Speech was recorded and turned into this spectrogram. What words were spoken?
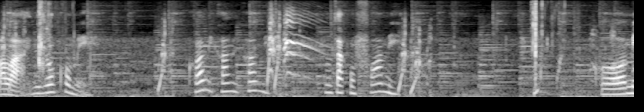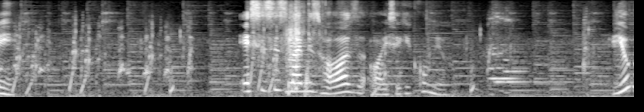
Olha lá, eles vão comer. Come, come, come. Não tá com fome? Come. Esses slimes rosa... Ó, esse aqui comeu. Viu?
